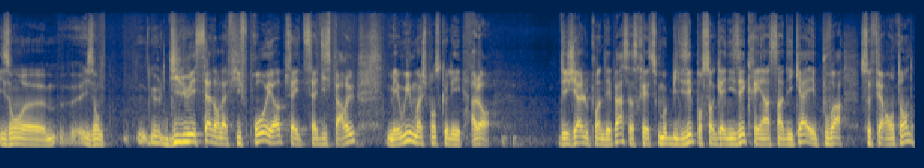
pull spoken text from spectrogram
Ils ont euh, ils ont dilué ça dans la FIF Pro et hop ça a, ça a disparu. Mais oui, moi je pense que les alors déjà le point de départ, ça serait se mobiliser pour s'organiser, créer un syndicat et pouvoir se faire entendre.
